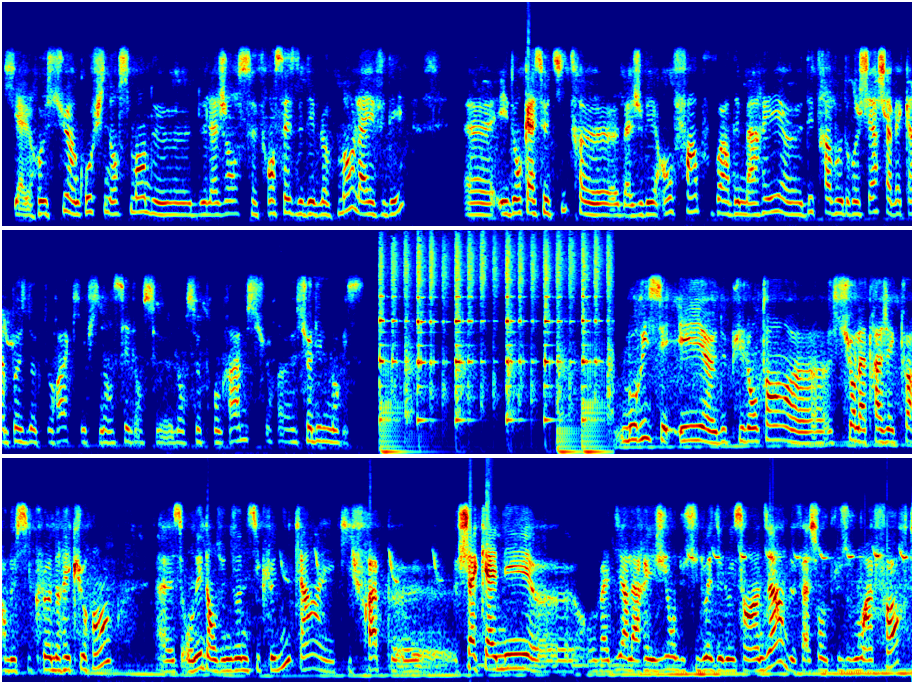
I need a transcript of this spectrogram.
qui a reçu un gros financement de, l'Agence française de développement, l'AFD. et donc à ce titre, bah, je vais enfin pouvoir démarrer des travaux de recherche avec un post-doctorat qui est financé dans ce, dans ce programme sur, sur l'île Maurice. Maurice est, depuis longtemps sur la trajectoire de cyclones récurrents. Euh, on est dans une zone cyclonique hein, et qui frappe euh, chaque année, euh, on va dire, la région du sud-ouest de l'océan Indien de façon plus ou moins forte.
